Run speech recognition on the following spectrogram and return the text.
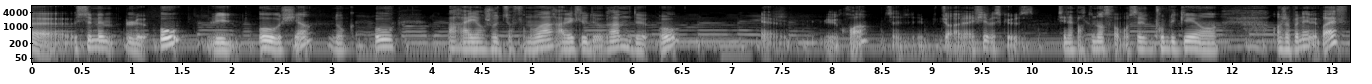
euh, ce même le O, l'île O au chien, donc O pareil en jaune sur fond noir avec l'idéogramme de O, euh, je crois, c'est dur à vérifier parce que c'est une appartenance, enfin bon, c'est compliqué en, en japonais, mais bref,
